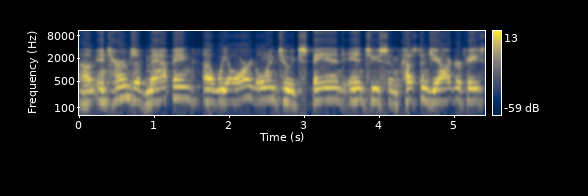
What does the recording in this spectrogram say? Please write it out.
Um, in terms of mapping, uh, we are going to expand into some custom geographies.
